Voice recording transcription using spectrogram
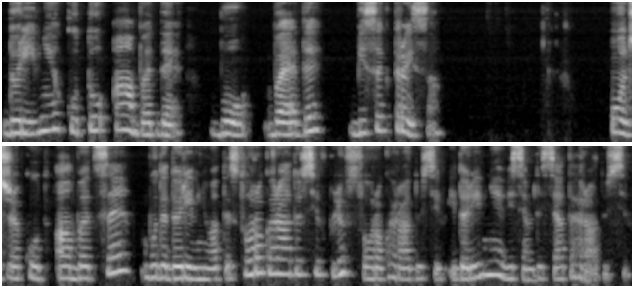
дорівнює куту АБД, бо БД бісектриса. Отже, кут АБЦ буде дорівнювати 40 градусів плюс 40 градусів і дорівнює 80 градусів.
